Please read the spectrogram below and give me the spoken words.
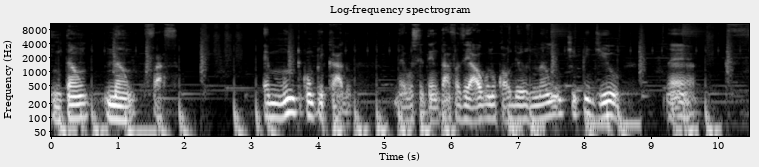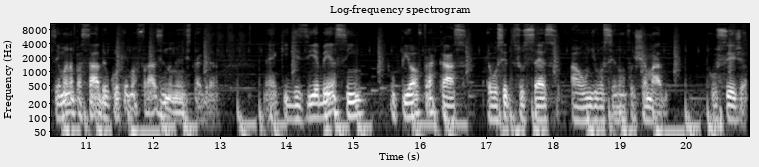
então não faça. É muito complicado né? Você tentar fazer algo no qual Deus não te pediu, né? Semana passada eu coloquei uma frase no meu Instagram, né, que dizia bem assim: o pior fracasso é você ter sucesso aonde você não foi chamado. Ou seja,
